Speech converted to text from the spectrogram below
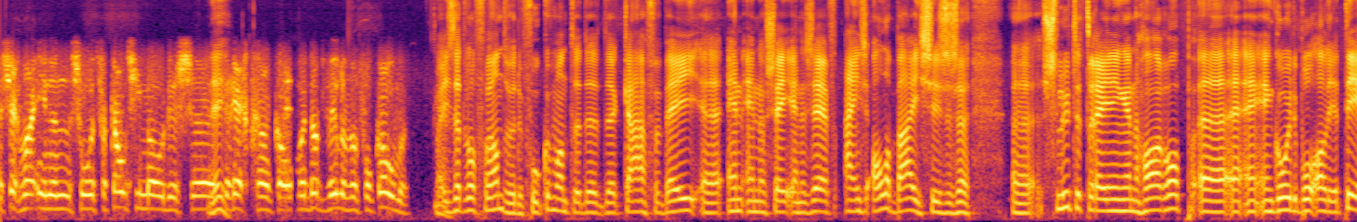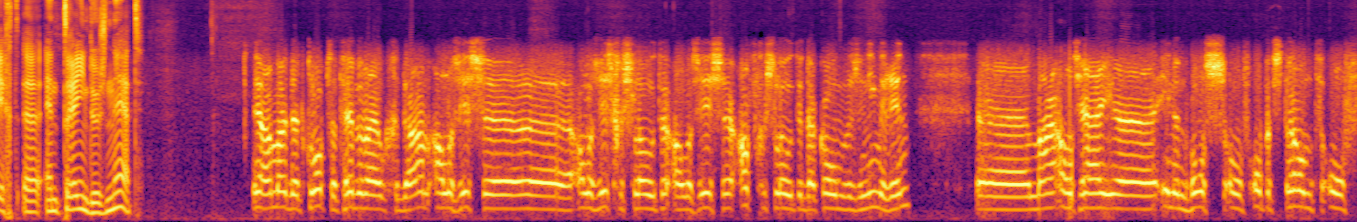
zeg maar in een soort vakantiemodus nee. terecht gaan komen. Dat willen we voorkomen. Maar is dat wel verantwoord, Voeken? Want de, de KNVB en NOC, NSF, eens allebei zitten ze sluiten trainingen, hard op en, en gooi de boel al je dicht. en train dus net. Ja, maar dat klopt. Dat hebben wij ook gedaan. Alles is, uh, alles is gesloten, alles is uh, afgesloten. Daar komen we ze niet meer in. Uh, maar als jij in een bos of op het strand of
